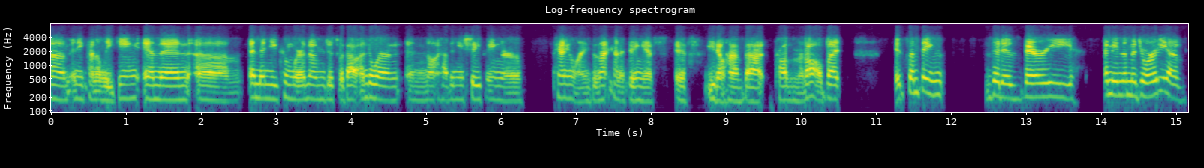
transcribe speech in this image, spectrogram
um, any kind of leaking. And then um, and then you can wear them just without underwear and, and not have any shaping or panty lines and that kind of thing if if you don't have that problem at all. But it's something that is very i mean the majority of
